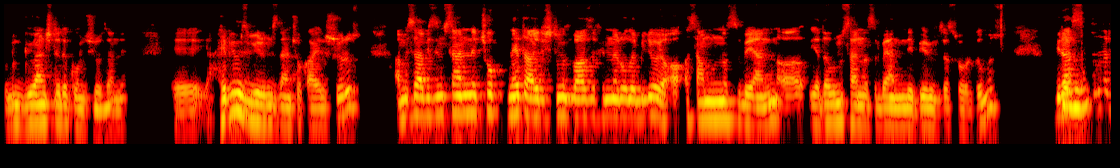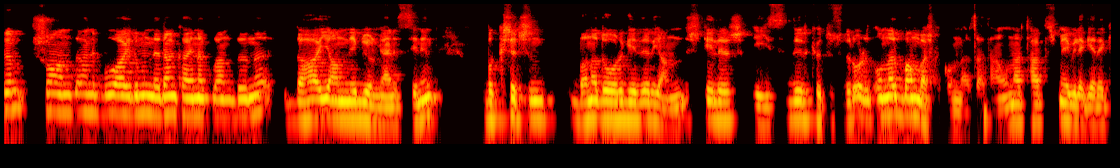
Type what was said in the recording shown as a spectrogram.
bunun güvençle de konuşuyoruz hani. E, hepimiz birbirimizden çok ayrışıyoruz. Ama mesela bizim seninle çok net ayrıştığımız bazı filmler olabiliyor ya. sen bunu nasıl beğendin? ya da bunu sen nasıl beğendin diye birbirimize sorduğumuz. Biraz Hı-hı. sanırım şu anda hani bu ayrımın neden kaynaklandığını daha iyi anlayabiliyorum. Yani senin bakış açın bana doğru gelir, yanlış gelir, iyisidir, kötüsüdür. Onlar bambaşka konular zaten. Onlar tartışmaya bile gerek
